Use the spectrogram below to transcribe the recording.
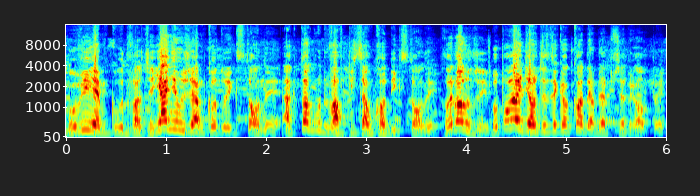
Mówiłem kurwa, że ja nie użyłam kodu Xtony. A kto kurwa wpisał kod Xtony? Chorąży, bo powiedział, że z jego kodem lepsze dropy.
